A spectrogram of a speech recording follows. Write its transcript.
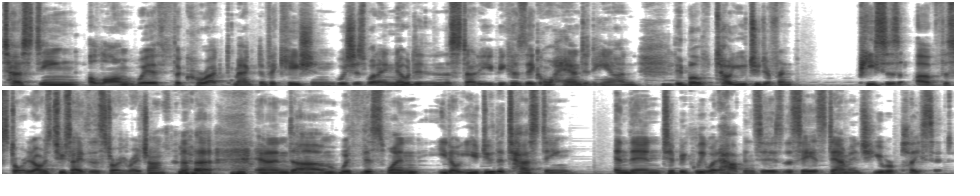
testing along with the correct magnification, which is what I noted in the study because they go hand in hand, they both tell you two different pieces of the story. Always two sides of the story, right, Jon? and um, with this one, you know, you do the testing, and then typically what happens is, let's say it's damaged, you replace it.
